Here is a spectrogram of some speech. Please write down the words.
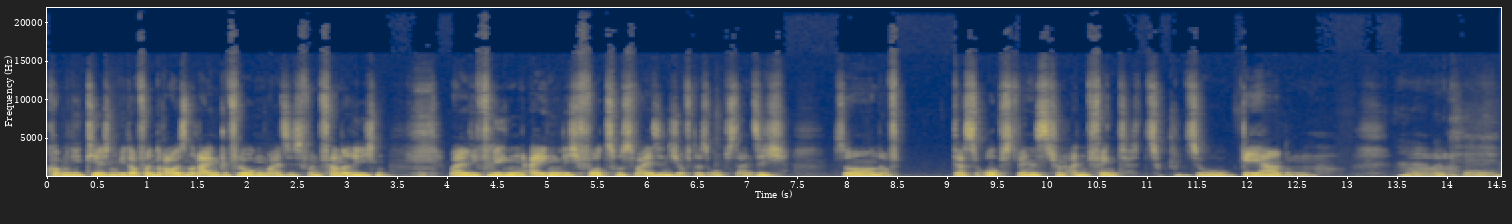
kommen die Tierchen wieder von draußen reingeflogen, weil sie es von ferne riechen. Weil die fliegen eigentlich vorzugsweise nicht auf das Obst an sich, sondern auf das Obst, wenn es schon anfängt zu, zu gären. Ah, okay.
